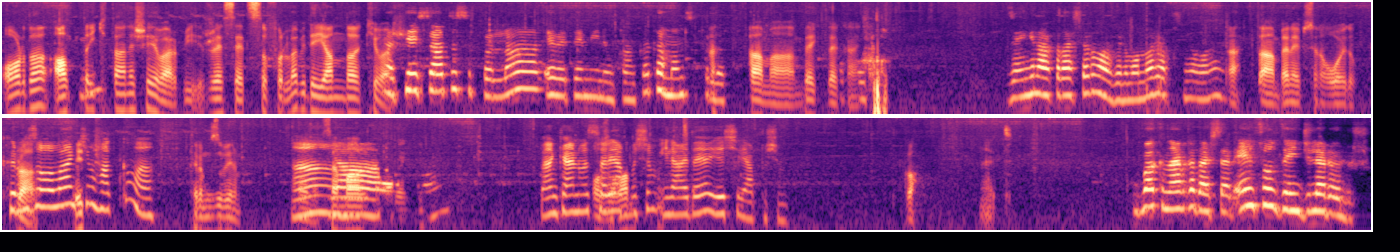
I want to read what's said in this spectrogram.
Orada altta iki tane şey var. Bir reset sıfırla bir de yandaki Ha, var. tesisatı sıfırla. Evet eminim kanka. Tamam sıfırla. Tamam bekle kanka. Zengin arkadaşlarım var benim. Onlar yapsın ya bana. Heh, tamam ben hepsine koydum. Kırmızı olan Hiç- kim? Hakkı mı? Kırmızı benim. Ha, sen mavi. ben kendime sarı zaman- yapmışım. İlayda'ya yeşil yapmışım. Go. Evet. Bakın arkadaşlar en son zenciler ölür.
